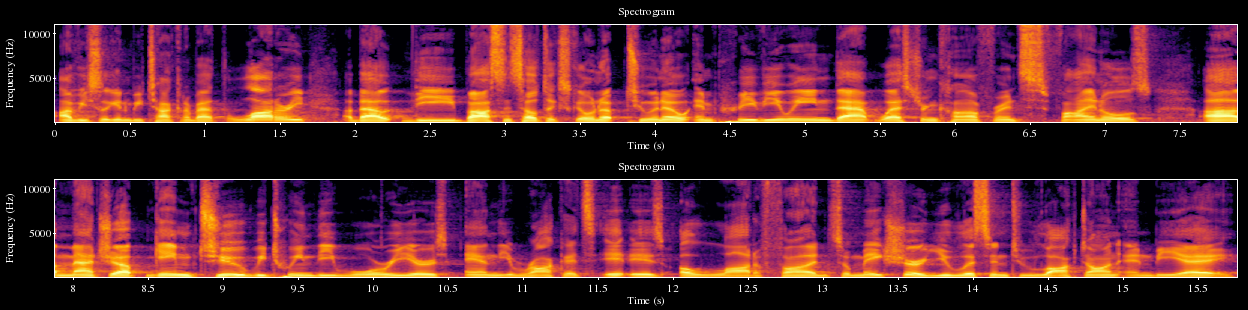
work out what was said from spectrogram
Obviously, going to be talking about the lottery, about the Boston Celtics going up 2 0, and previewing that Western Conference finals uh, matchup, game two between the Warriors and the Rockets. It is a lot of fun. So make sure you listen to Locked On NBA.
